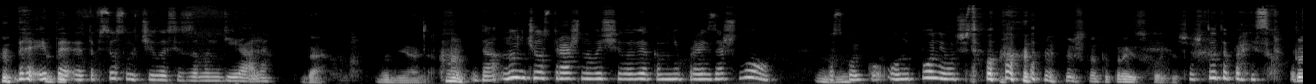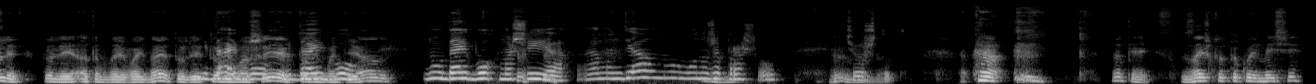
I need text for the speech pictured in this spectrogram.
Да, это, это все случилось из-за Мандиаля. Да, идеале. Да, ну ничего страшного с человеком не произошло, Мгм. поскольку он понял, что, Что-то происходит. что что-то происходит. То ли, то ли атомная война, то ли, Не то ли бог, Машеев, то ли бог. Мандиал. Ну, дай бог Машиях. А Мандиал, ну, он уже Мгм. прошел. Чего ж тут? Окей. Знаешь, кто такой Месси?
